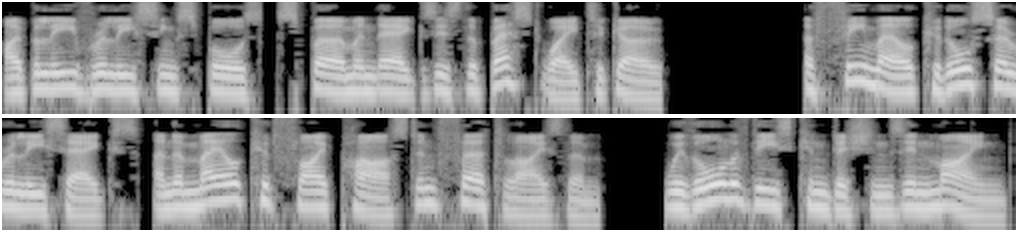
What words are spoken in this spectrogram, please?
I believe releasing spores, sperm and eggs is the best way to go. A female could also release eggs, and a male could fly past and fertilize them. With all of these conditions in mind,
